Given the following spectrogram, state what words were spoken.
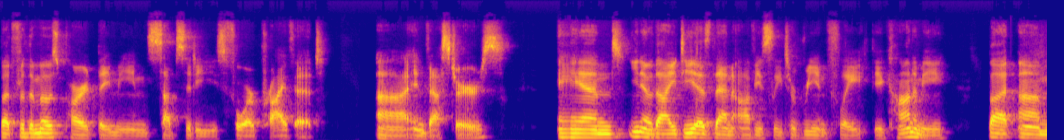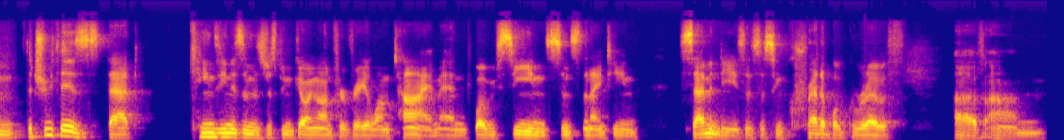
But for the most part, they mean subsidies for private uh, investors. And you know, the idea is then obviously to reinflate the economy. But um, the truth is that Keynesianism has just been going on for a very long time. And what we've seen since the 1970s is this incredible growth of um,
